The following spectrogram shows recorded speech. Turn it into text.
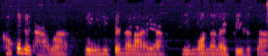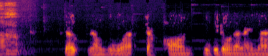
เออเขาก็เลยถามว่าหนูหนูเป็นอะไรอะหนูงอนอะไรพี่หรือเปล่า ครับ แล้วแล้วหนูอะจับคอหนูไปโดนอะไรมา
